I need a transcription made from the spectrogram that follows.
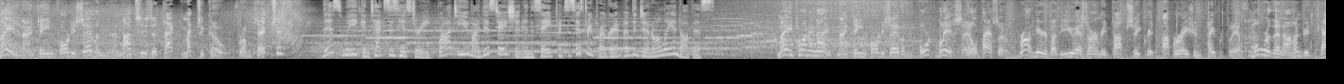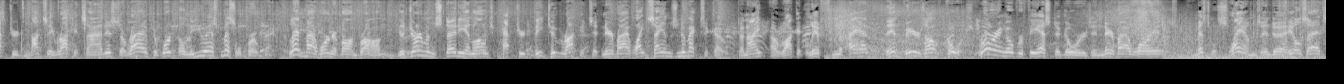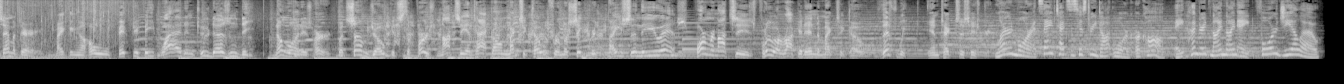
May 1947, the Nazis attacked Mexico from Texas. This Week in Texas History, brought to you by this station and the Save Texas History program of the General Land Office. May 29, 1947, Fort Bliss, El Paso. Brought here by the U.S. Army top secret Operation Paperclip, more than 100 captured Nazi rocket scientists arrived to work on the U.S. missile program. Led by Wernher von Braun, the Germans study and launch captured V 2 rockets at nearby White Sands, New Mexico. Tonight, a rocket lifts from the pad, then veers off course, roaring over fiesta goers in nearby Juarez missile slams into a hillside cemetery, making a hole 50 feet wide and two dozen deep. No one is hurt, but some joke it's the first Nazi attack on Mexico from a secret base in the U.S. Former Nazis flew a rocket into Mexico this week in Texas history. Learn more at savetexashistory.org or call 800 998 4GLO.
